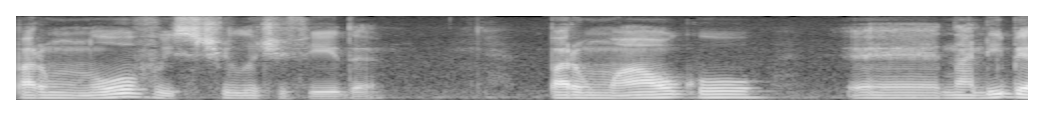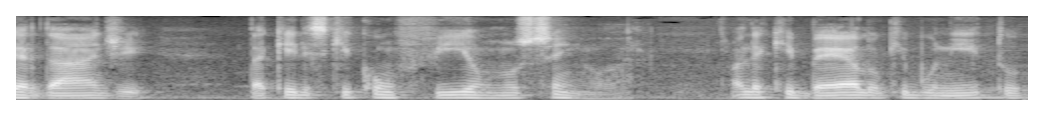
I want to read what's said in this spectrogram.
para um novo estilo de vida, para um algo é, na liberdade daqueles que confiam no Senhor. Olha que belo, que bonito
